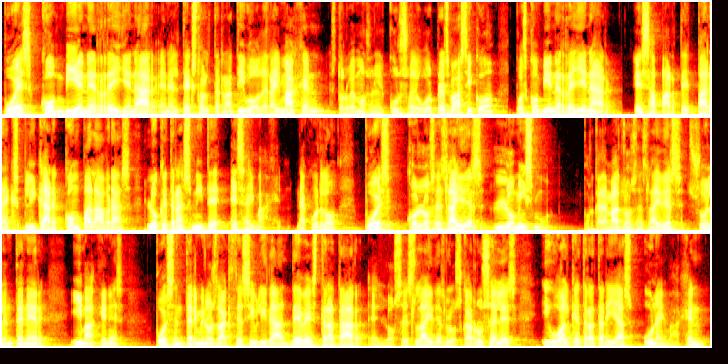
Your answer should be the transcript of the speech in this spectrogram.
pues conviene rellenar en el texto alternativo de la imagen, esto lo vemos en el curso de WordPress básico, pues conviene rellenar esa parte para explicar con palabras lo que transmite esa imagen, ¿de acuerdo? Pues con los sliders lo mismo, porque además los sliders suelen tener imágenes. Pues en términos de accesibilidad debes tratar los sliders, los carruseles, igual que tratarías una imagen.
